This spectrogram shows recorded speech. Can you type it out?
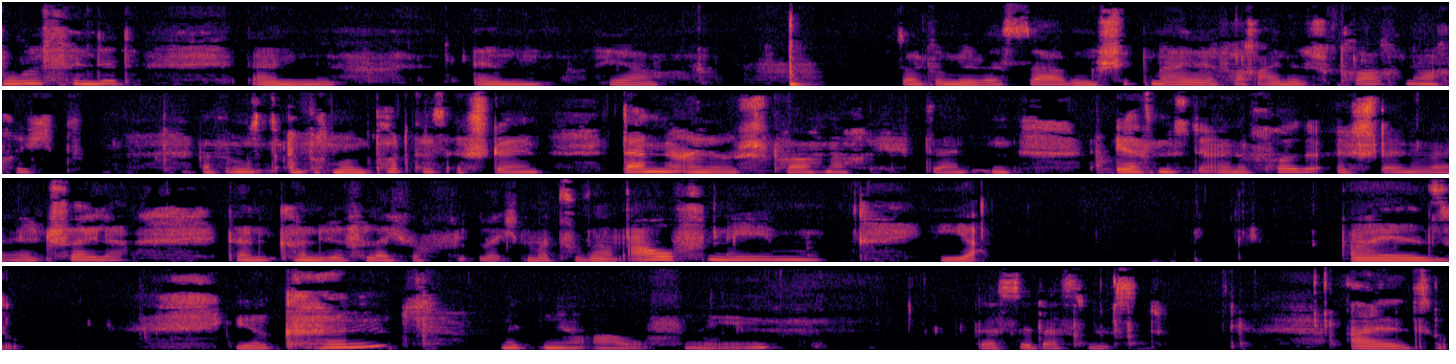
cool findet, dann, ähm, ja, sollte mir das sagen. Schickt mir einfach eine Sprachnachricht Dafür müsst ihr einfach nur einen Podcast erstellen, dann eine Sprachnachricht senden. Erst müsst ihr eine Folge erstellen oder einen Trailer. Dann können wir vielleicht auch vielleicht mal zusammen aufnehmen. Ja. Also, ihr könnt mit mir aufnehmen, dass ihr das wisst. Also,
